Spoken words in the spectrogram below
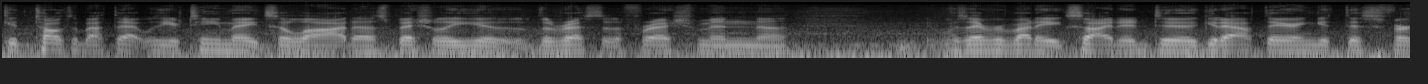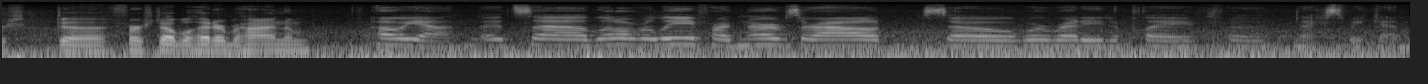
get talked about that with your teammates a lot, uh, especially uh, the rest of the freshmen. Was everybody excited to get out there and get this first uh, first doubleheader behind them? Oh yeah, it's a little relief. Our nerves are out, so we're ready to play for next weekend.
